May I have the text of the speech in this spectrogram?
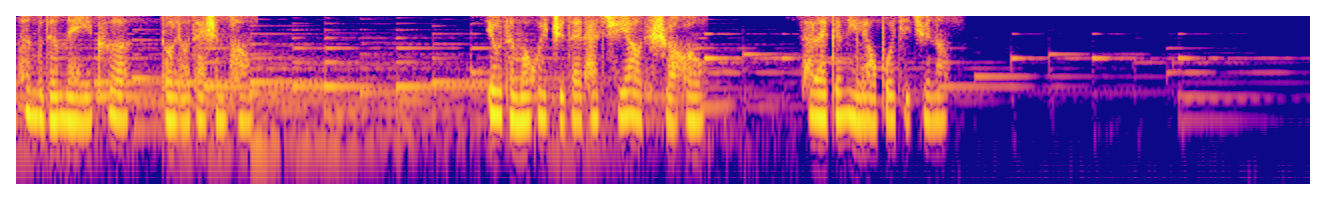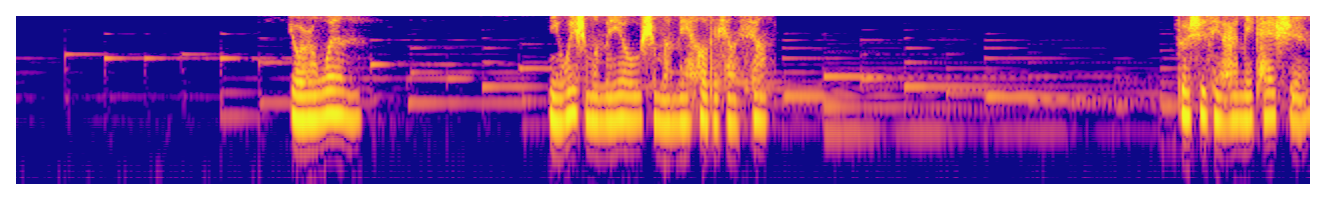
恨不得每一刻都留在身旁，又怎么会只在他需要的时候？才来跟你撩拨几句呢。有人问：“你为什么没有什么美好的想象？做事情还没开始，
